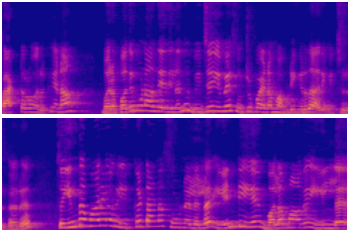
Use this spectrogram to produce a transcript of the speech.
ஃபேக்டரும் இருக்கு. ஏன்னா வர பதிமூணாம் தேதியிலேருந்து விஜயுமே சுற்றுப்பயணம் அப்படிங்கிறத அறிவிச்சிருக்காரு. ஸோ இந்த மாதிரி ஒரு இக்கட்டான சூழ்நிலையில என்டிஏ பலமாகவே இல்லை.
